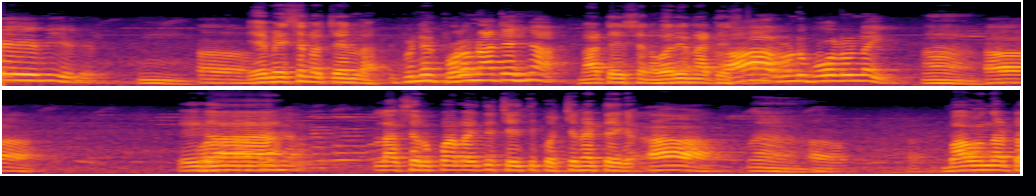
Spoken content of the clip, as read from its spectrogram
ఏమీ చేయలేవు ఉమ్. ఆ, ఏం వేసాను వచ్చేలా ఇప్పుడు నేను పొలం నాటేసిన. నాటేసాను వరి నాటేసాను. రెండు బోర్లు ఉన్నాయి. ఇక. లక్ష రూపాయలు అయితే చేతికి వచ్చినట్టే. బాగుందంట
